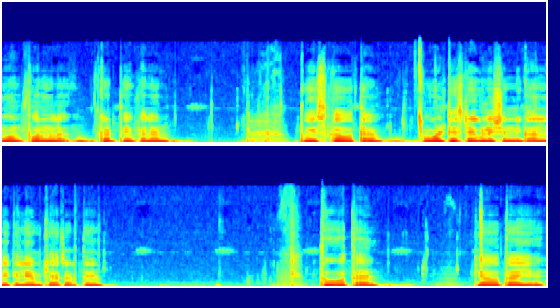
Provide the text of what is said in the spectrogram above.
वो हम फॉर्मूला करते हैं पहले ना? तो इसका होता है वोल्टेज रेगुलेशन निकालने के लिए हम क्या करते हैं? तो होता है, क्या होता है ये?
